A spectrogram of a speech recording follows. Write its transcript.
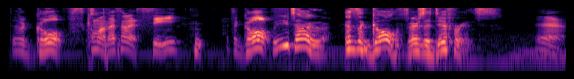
Those are gulfs. Come on, that's not a sea. That's a gulf. What are you talking about? It's a gulf. There's a difference. Yeah.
